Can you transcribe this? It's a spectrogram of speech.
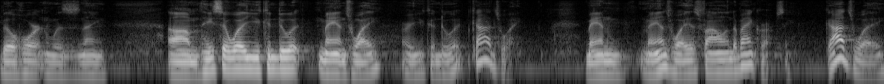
Bill Horton was his name. Um, he said, Well, you can do it man's way, or you can do it God's way. Man, man's way is filing the bankruptcy. God's way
